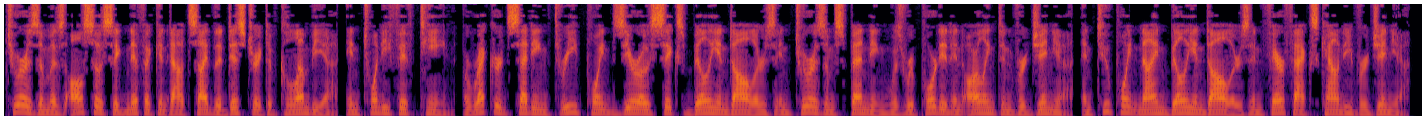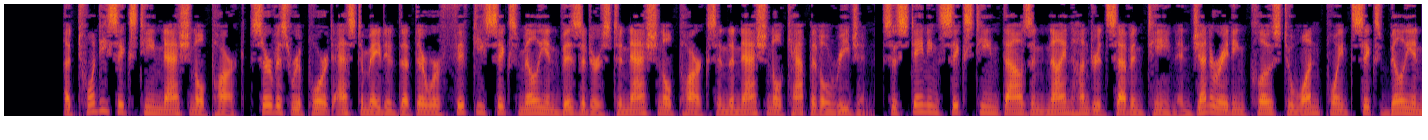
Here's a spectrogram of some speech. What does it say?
tourism is also significant outside the District of Columbia. In 2015, a record setting $3.06 billion in tourism spending was reported in Arlington, Virginia, and $2.9 billion in Fairfax County, Virginia. A 2016 National Park Service report estimated that there were 56 million visitors to national parks in the National Capital Region, sustaining 16,917 and generating close to $1.6 billion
